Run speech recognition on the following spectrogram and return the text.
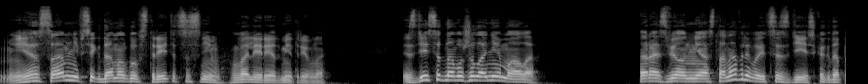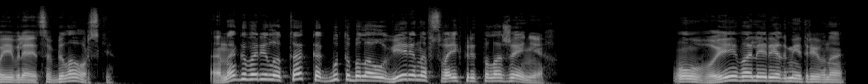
Я сам не всегда могу встретиться с ним, Валерия Дмитриевна. Здесь одного желания мало. Разве он не останавливается здесь, когда появляется в Белоорске? Она говорила так, как будто была уверена в своих предположениях. Увы, Валерия Дмитриевна,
